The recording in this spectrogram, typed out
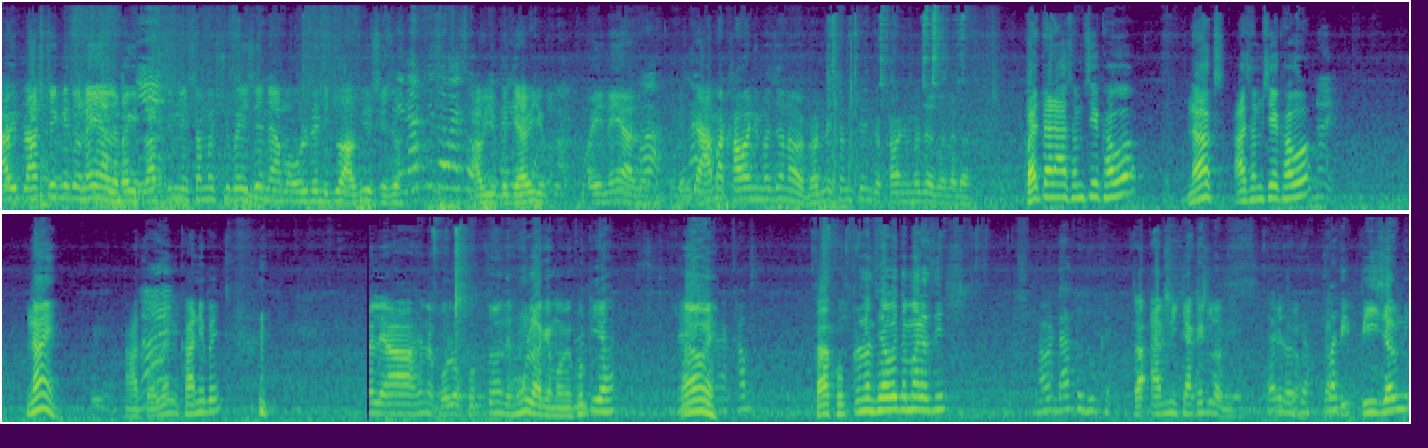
આવી પ્લાસ્ટિકની તો નહીં હાલે બાકી પ્લાસ્ટિકની સમસ્યા ભાઈ છે ને આમાં ઓલરેડી જો આવ્યું છે જો આવ્યું પછી આવ્યું. ભાઈ નહીં હાલે. કેમ કે આમાં ખાવાની મજા ન આવે ઘરની સમસી તો ખાવાની મજા જ અલગ આવે. ભાઈ તારે આ સમસ્યા ખાવો? નક્ષ આ સમસ્યા ખાવો? નહીં. નહીં? હા તો લઈને ખાની ભાઈ. એટલે આ છે ને ગોલો ખૂટતો નથી. શું લાગે મમ્મી ખૂટ્યા હા હવે કા ખૂટતો નથી હવે તમારાથી? હવે દાંતું દુખે. તો આમની ક્યાં કેટલો રહ્યો? પી જાવ ને?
